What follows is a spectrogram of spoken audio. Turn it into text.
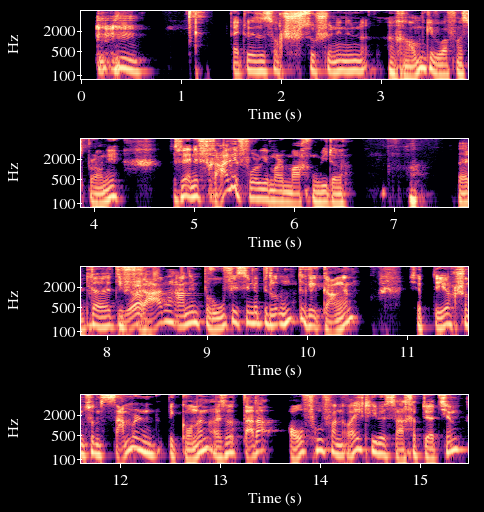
weil du es auch so schön in den Raum geworfen hast, Brownie, dass wir eine Fragefolge mal machen wieder. Weil äh, die ja. Fragen an den Profi sind ein bisschen untergegangen. Ich habe die auch schon zum Sammeln begonnen. Also da der Aufruf an euch, liebe Sachertörtchen,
